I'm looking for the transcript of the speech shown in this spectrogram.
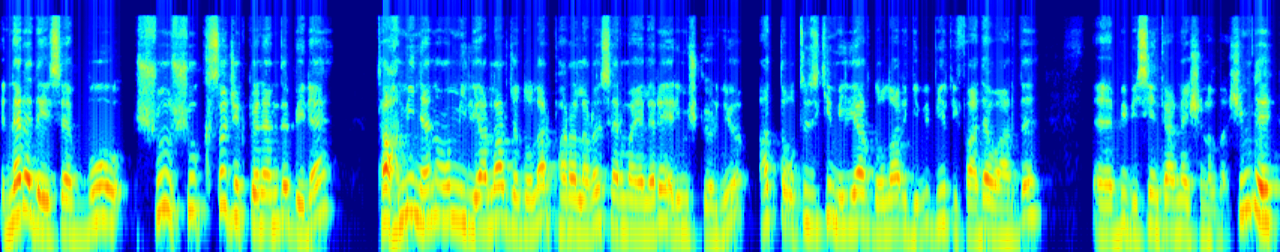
e, neredeyse bu şu şu kısacık dönemde bile tahminen 10 milyarlarca dolar paraları sermayelere erimiş görünüyor. Hatta 32 milyar dolar gibi bir ifade vardı e, BBC International'da. Şimdi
